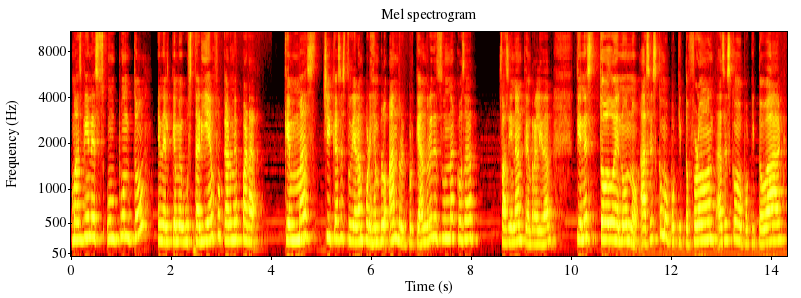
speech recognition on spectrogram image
más bien es un punto en el que me gustaría enfocarme para que más chicas estudiaran, por ejemplo, Android, porque Android es una cosa fascinante en realidad. Tienes todo en uno, haces como poquito front, haces como poquito back,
